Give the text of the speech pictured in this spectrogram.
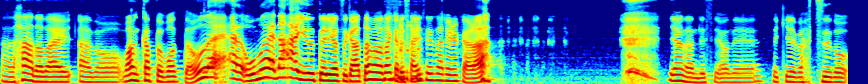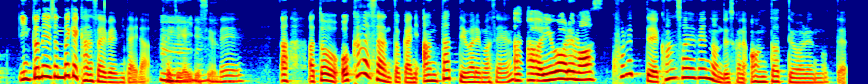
あのハードなあのワンカップ持って「おえお前な!」言うてるやつが頭の中で再生されるから嫌なんですよね。できれば普通のイントネーションだけ関西弁みたいな感じがいいですようんうんうんねああとお母さんとかに「あんた」って言われません？ああ、言われます。これって関西弁なんですかね？あんたって言われるのって。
